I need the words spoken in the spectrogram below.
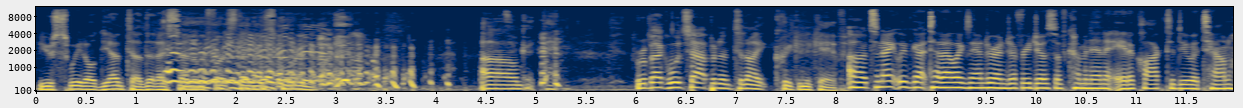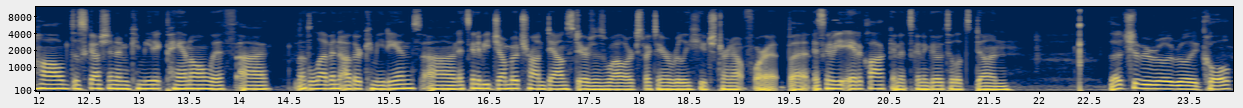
"you sweet old yenta" that I sent him first thing this morning. Um, Rebecca, what's happening tonight, Creek and the Cave? Uh, tonight we've got Ted Alexandro and Jeffrey Joseph coming in at eight o'clock to do a town hall discussion and comedic panel with uh, eleven other comedians. Uh, and it's going to be jumbotron downstairs as well. We're expecting a really huge turnout for it, but it's going to be eight o'clock and it's going to go till it's done. That should be really, really cool.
